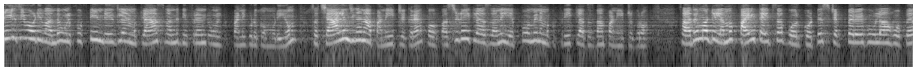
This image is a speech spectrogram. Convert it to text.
பிசிஓடி வந்து உங்களுக்கு ஃபிஃப்டீன் டேஸில் நம்ம கிளாஸ் வந்து டிஃப்ரெண்ட் உங்களுக்கு பண்ணி கொடுக்க முடியும். ஸோ சேலஞ்சிங்காக நான் பண்ணிட்டு இருக்கிறேன். இப்போ ஃபர்ஸ்ட் டே கிளாஸ் வந்து எப்போவுமே நமக்கு ஃப்ரீ கிளாஸஸ் தான் பண்ணிட்டு இருக்கிறோம். ஸோ அது மட்டும் இல்லாமல் five types of workout stepper hula hoop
